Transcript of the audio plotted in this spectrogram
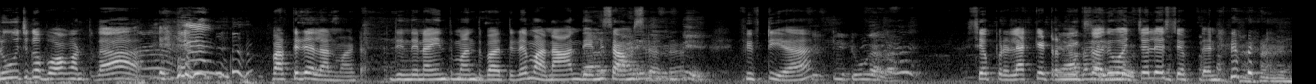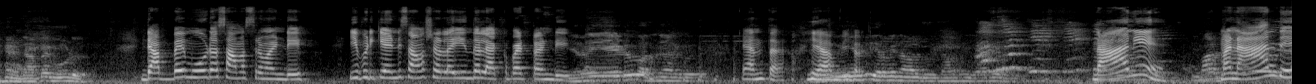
లూజ్గా బాగుంటుందా? బర్త్డే అనమాట దీని నైన్త్ మంత్ బర్త్డే మా నాన్నది ఎన్ని సంవత్సరాలు? ఫిఫ్టీయా చెప్పురా లెక్కెట్రా నీకు చదువు వచ్చేలేదు చెప్తాను. డెబ్బై మూడు. సంవత్సరం అండి. ఇప్పటికి ఎన్ని సంవత్సరాలు అయ్యిందో లెక్క పెట్టండి. ఎంత? యాభై. నాని! మా నాన్నది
